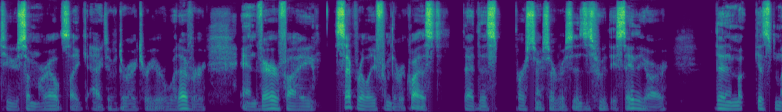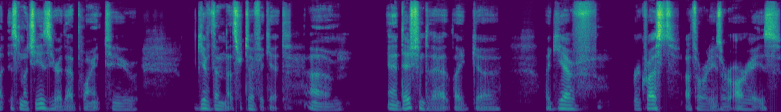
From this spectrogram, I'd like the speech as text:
to somewhere else like Active Directory or whatever and verify separately from the request that this person or service is who they say they are, then it gets it's much easier at that point to give them that certificate. Um, in addition to that, like uh, like you have request authorities or RAs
